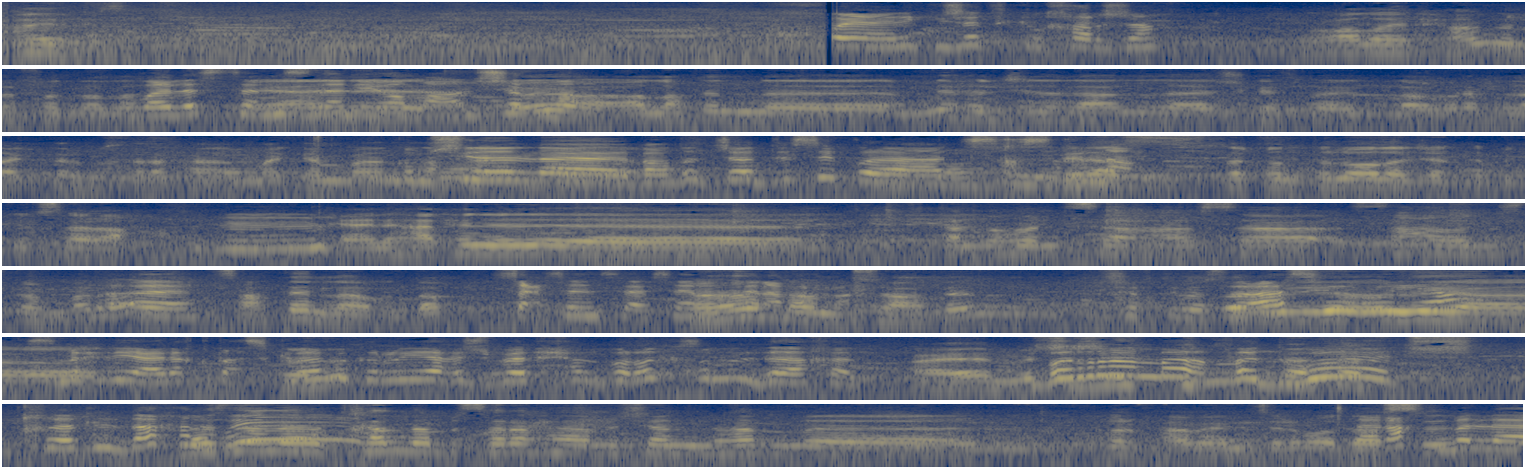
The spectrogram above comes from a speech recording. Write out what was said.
هاي القصة يعني الخرجه والله الحمد لله بفضل الله. ولا استانسنا اليوم، إن شاء الله. مليح جينا شو كنت لو رحنا أكثر بصراحة ما كان بان. مشينا لبغداد جات ديسيك ولا تسخسخنا دراسة قنطلولة جات بكل صراحة. يعني هالحين آه، دخلنا هون ساعة ساعة ساعة ونص من برا. إيه. ساعتين لا بالضبط. ساعتين ساعتين برا. ساعتين. شفتي مثلا رؤيا- اسمح لي على قطعت كلامك رؤيا عجبها الحال برا أكثر من الداخل آه، برا ما دواتش دخلت لداخل بس أنا دخلنا بصراحة مشان هم آه، الغرفة عم نزرمو قبل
